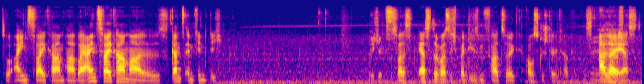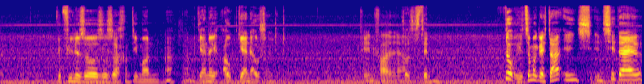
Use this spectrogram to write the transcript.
So 1, 2 km/h. Bei 1, 2 km/h ist ganz empfindlich. Das war das erste, was ich bei diesem Fahrzeug ausgestellt habe. Das Ja, allererste. gibt viele so, so Sachen, die man na, gerne, gerne ausschaltet. Auf jeden Fall, ja. Assistenten. So, jetzt sind wir gleich da in, in Zittau.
